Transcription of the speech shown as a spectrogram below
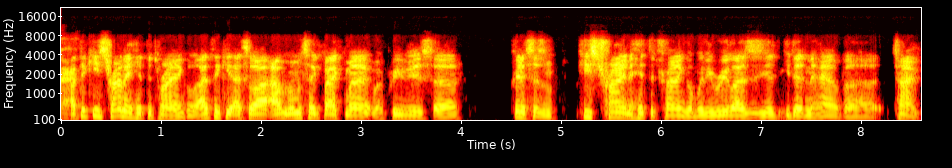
I think he's trying to hit the triangle. I think he, so. I, I'm gonna take back my my previous uh, criticism. He's trying to hit the triangle, but he realizes he, he doesn't have uh, time.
